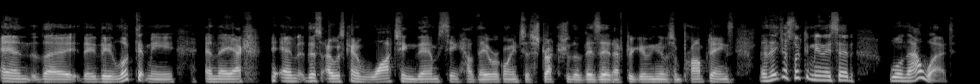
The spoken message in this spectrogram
And the, they they looked at me, and they actually, and this I was kind of watching them, seeing how they were going to structure the visit after giving them some promptings, and they just looked at me and they said, "Well, now what?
